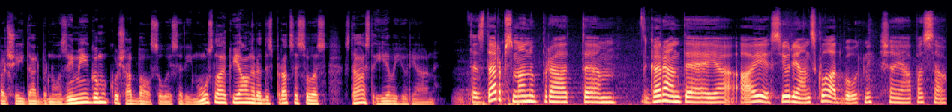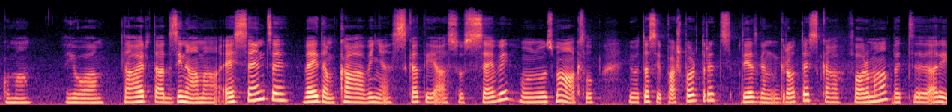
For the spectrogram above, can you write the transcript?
Par šī darba nozīmīgumu, kurš atbalsojas arī mūsdienu jaunradas procesos, stāsta Ieva Jurjāne. Tas darbs, manuprāt, um, garantēja Aijas Jurjānas klātbūtni šajā pasākumā. Jo tā ir tāda zināmā esence veidam, kā viņa skatījās uz sevi un uz mākslu. Jo tas ir pašportrets, diezgan groteskā formā, bet eh, arī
